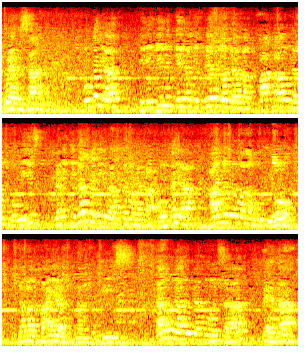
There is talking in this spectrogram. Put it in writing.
puwersa. Kung kaya, pinipilit din ng imperyo na magpataw ng buwis na ikinakahirap ng mga tao. Kaya, ayaw ng mga Hudyo na magbayad ng buwis. Lalo-lalo na doon sa pera.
